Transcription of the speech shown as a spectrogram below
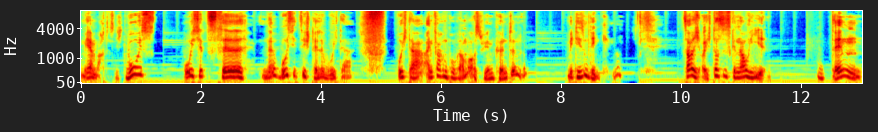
Mehr macht es nicht. Wo ist, wo ist jetzt, äh, ne, wo ist jetzt die Stelle, wo ich da, wo ich da einfach ein Programm ausführen könnte, ne? mit diesem Ding. Ne? Sage ich euch, das ist genau hier. Denn,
